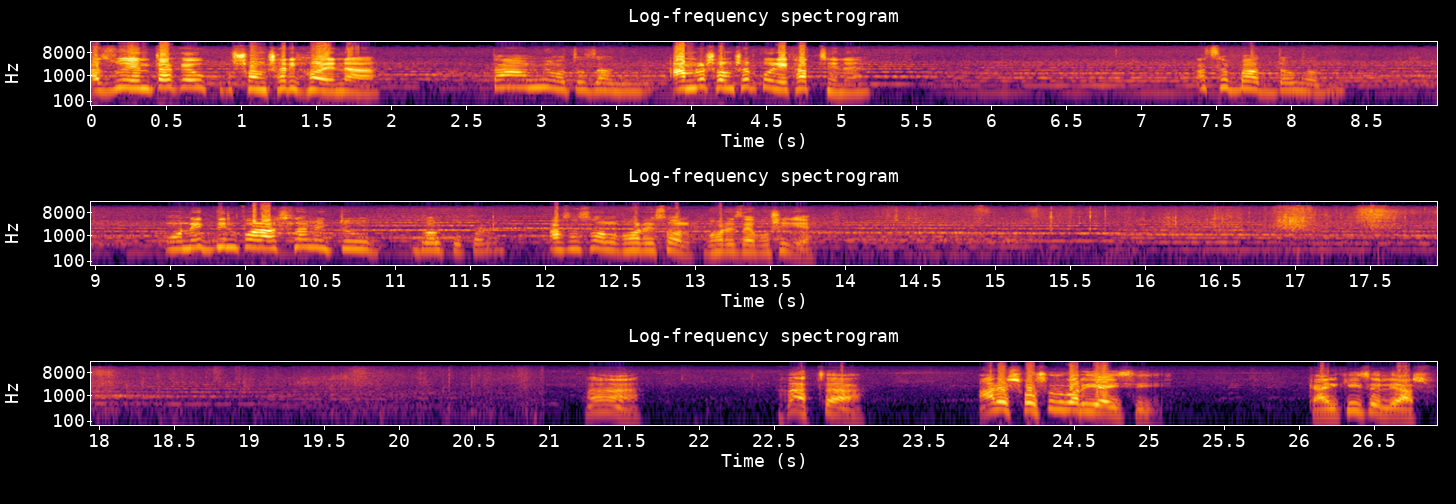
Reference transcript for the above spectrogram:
আর জুয়েন্তা কেউ সংসারী হয় না? তা আমি অত জানি না। আমরা সংসার করে খাচ্ছি না। আচ্ছা বাদ দাও ভাবি। অনেক দিন পর আসলাম একটু গল্প করো। আচ্ছা চল ঘরে চল ঘরে যাই বসে গে। হ্যাঁ আচ্ছা আরে শ্বশুর বাড়ি আইছি। কালকেই চলে আসব।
